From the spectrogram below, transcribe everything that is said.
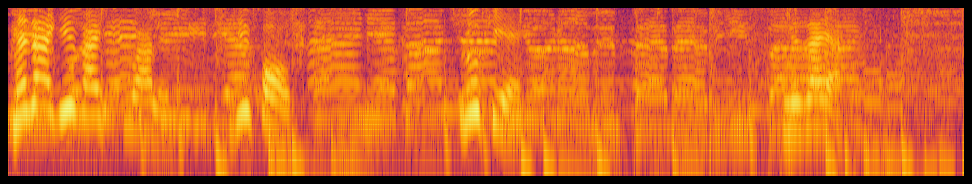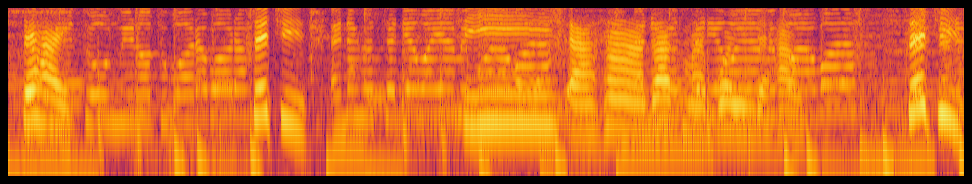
May I give ice to Alex? Give false. Look here. Messiah. Say hi. Say cheese. Cheese. Uh-huh. That's my boy in the house. Say cheese.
